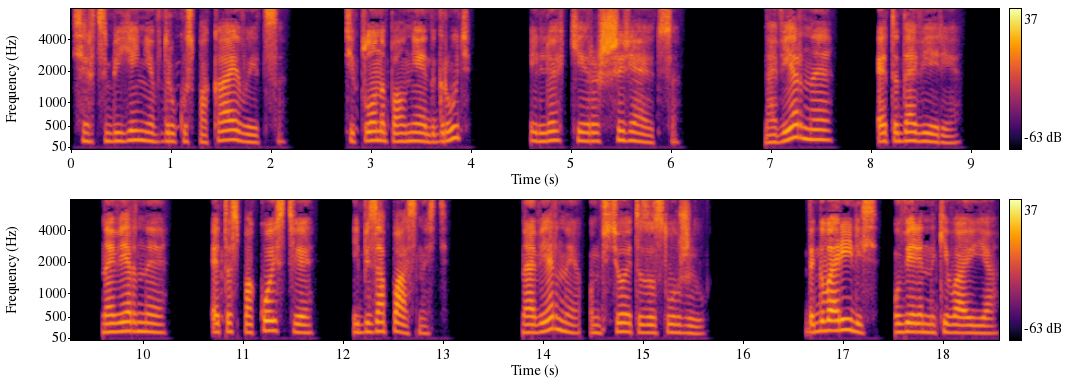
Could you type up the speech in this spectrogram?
Сердцебиение вдруг успокаивается, тепло наполняет грудь, и легкие расширяются. Наверное, это доверие. Наверное, это спокойствие и безопасность. Наверное, он все это заслужил. «Договорились», — уверенно киваю я.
